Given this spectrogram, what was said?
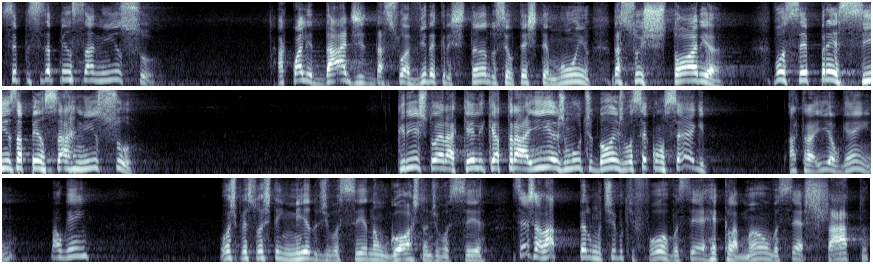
Você precisa pensar nisso. A qualidade da sua vida cristã, do seu testemunho, da sua história. Você precisa pensar nisso. Cristo era aquele que atraía as multidões. Você consegue atrair alguém? Alguém. ou as pessoas têm medo de você, não gostam de você, seja lá pelo motivo que for, você é reclamão, você é chato,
